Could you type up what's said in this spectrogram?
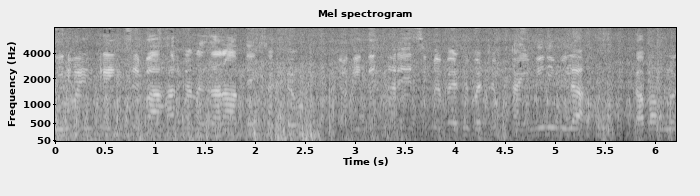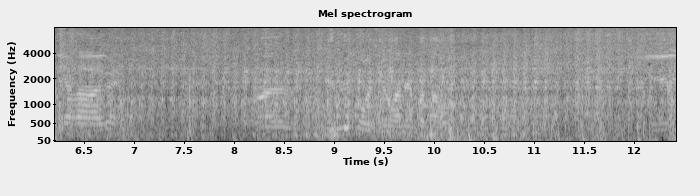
ट्रेन से बाहर का नज़ारा आप देख सकते हो। क्योंकि दिन भर एसी में बैठे बैठे टाइम ही नहीं मिला। कब हम लोग यहाँ आ गए? दिल्ली पहुँचने वाले हैं बताओ। ये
